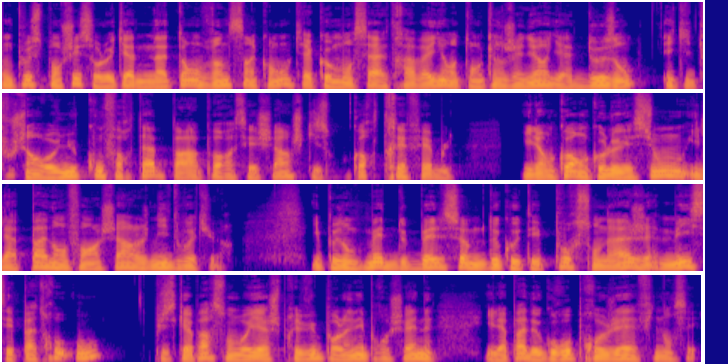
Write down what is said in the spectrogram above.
On peut se pencher sur le cas de Nathan, 25 ans, qui a commencé à travailler en tant qu'ingénieur il y a deux ans et qui touche un revenu confortable par rapport à ses charges qui sont encore très faibles. Il est encore en colocation, il n'a pas d'enfant à charge ni de voiture. Il peut donc mettre de belles sommes de côté pour son âge, mais il sait pas trop où, puisqu'à part son voyage prévu pour l'année prochaine, il n'a pas de gros projets à financer.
